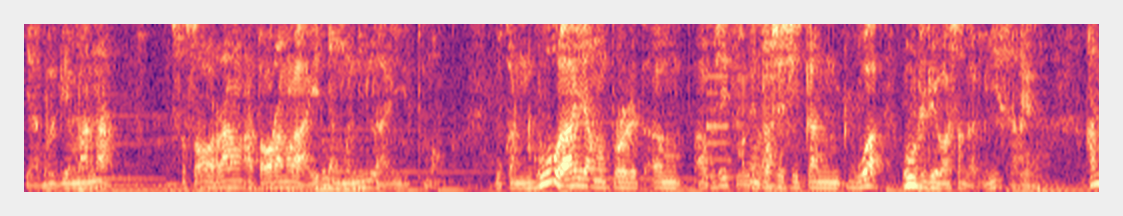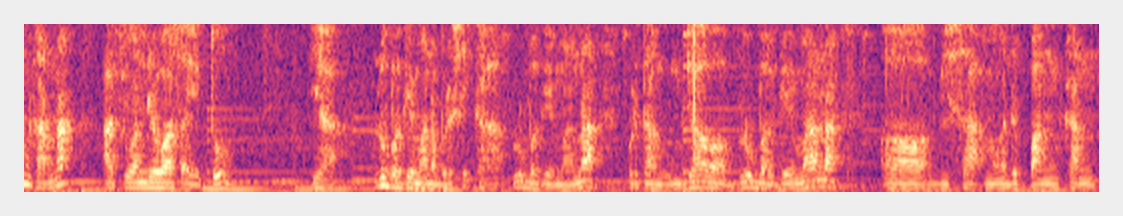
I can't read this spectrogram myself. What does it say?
ya bagaimana seseorang atau orang lain yang menilai gitu mau bukan gua yang memprodet em, apa sih Menilai. memposisikan gua oh udah dewasa nggak bisa Iya. Kan karena acuan dewasa itu ya lu bagaimana bersikap lu bagaimana bertanggung jawab lu bagaimana eh, bisa mengedepankan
